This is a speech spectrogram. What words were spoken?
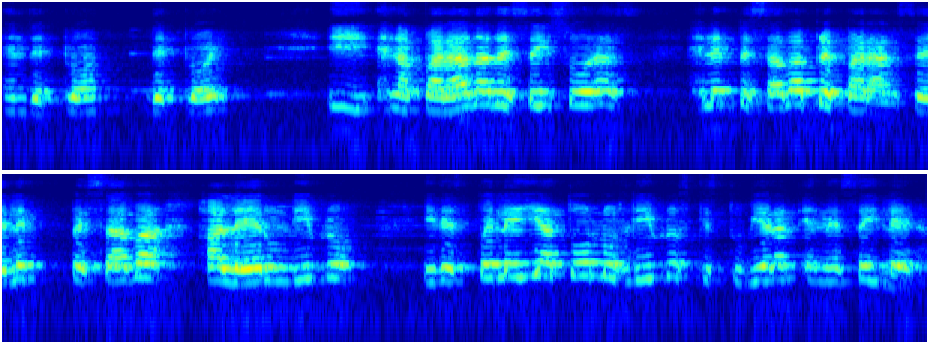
en Detroit. Y en la parada de seis horas, él empezaba a prepararse, él empezaba a leer un libro y después leía todos los libros que estuvieran en esa hilera.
